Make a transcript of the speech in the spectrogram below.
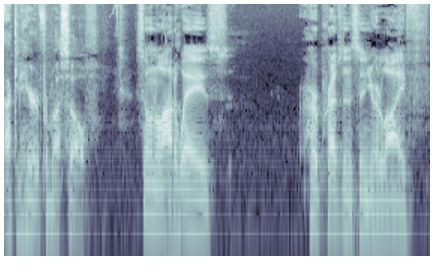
I can hear it for myself. So, in a lot of ways, her presence in your life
